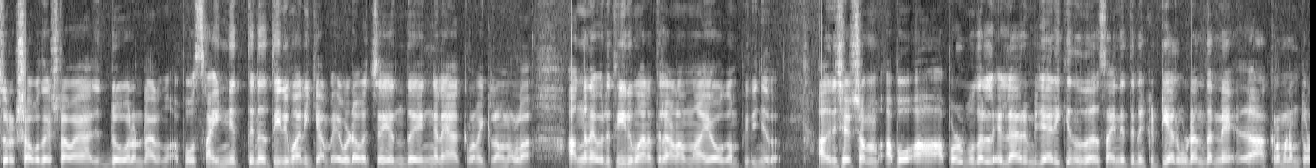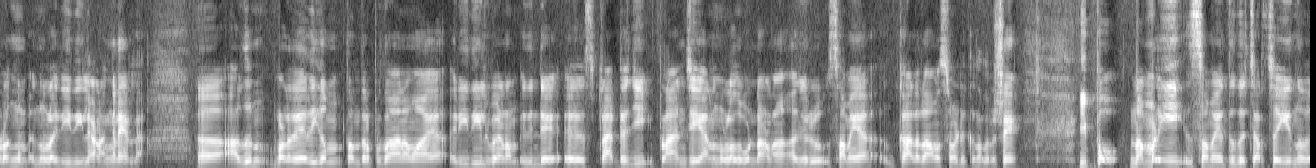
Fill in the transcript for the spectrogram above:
സുരക്ഷാ ഉപദേഷ്ടാവായ അജിത് ഡോവൽ ഉണ്ടായിരുന്നു. അപ്പോൾ സൈന്യത്തിന് തീരുമാനിക്കാം. എവിടെ വെച്ച് എന്ത് എങ്ങനെ ആക്രമിക്കണമെന്നുള്ള അങ്ങനെ ഒരു തീരുമാനത്തിലാണ് അന്ന് ആ യോഗം പിരിഞ്ഞത്. അതിനുശേഷം അപ്പോൾ അപ്പോൾ മുതൽ എല്ലാവരും വിചാരിക്കുന്നത് സൈന്യത്തിന് കിട്ടിയാൽ ഉടൻ തന്നെ ആക്രമണം തുടങ്ങും എന്നുള്ള രീതിയിലാണ്. അങ്ങനെയല്ല. അതും വളരെയധികം തന്ത്രപ്രധാനമായ രീതിയിൽ വേണം ഇതിന്റെ സ്ട്രാറ്റജി പ്ലാൻ ചെയ്യാനെന്നുള്ളത് കൊണ്ടാണ്. അതിനൊരു സമയ കാലതാമസം എടുക്കുന്നത്. പക്ഷേ ഇപ്പോൾ നമ്മൾ ഈ സമയത്ത് ഇത് ചർച്ച ചെയ്യുന്നത്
